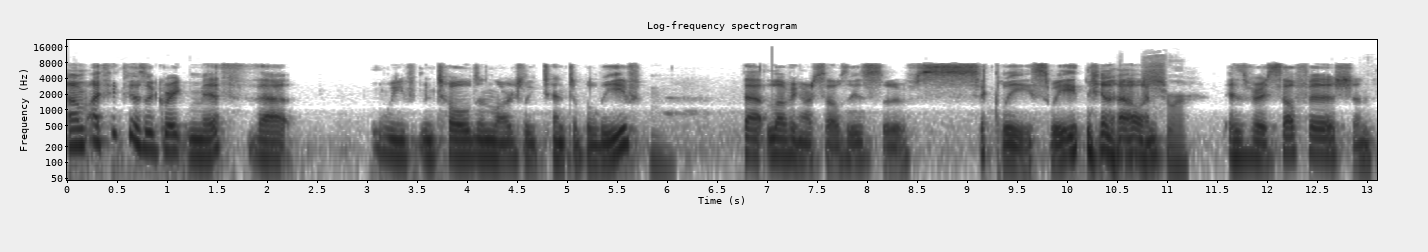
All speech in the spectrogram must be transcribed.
Um, I think there's a great myth that we've been told and largely tend to believe mm. that loving ourselves is sort of sickly sweet, you know, and sure. is very selfish. And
